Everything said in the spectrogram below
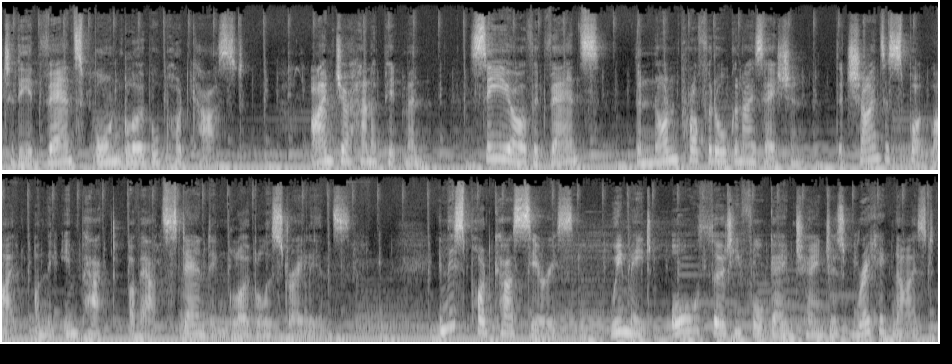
to the Advance Born Global podcast. I'm Johanna Pittman, CEO of Advance, the non profit organisation that shines a spotlight on the impact of outstanding global Australians. In this podcast series, we meet all 34 game changers recognised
